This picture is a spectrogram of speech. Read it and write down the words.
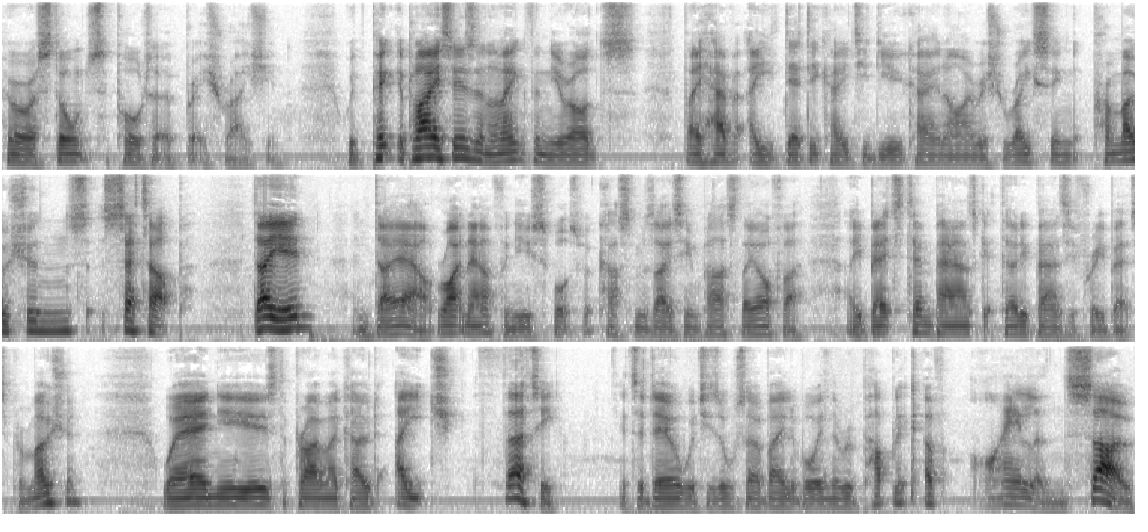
who are a staunch supporter of British racing. With Pick Your Places and Lengthen Your Odds, they have a dedicated UK and Irish racing promotions set up day in and day out. Right now, for new sportsbook customers 18 plus, they offer a bet £10, get £30 in free bets promotion when you use the promo code H30. It's a deal which is also available in the Republic of Ireland. So,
